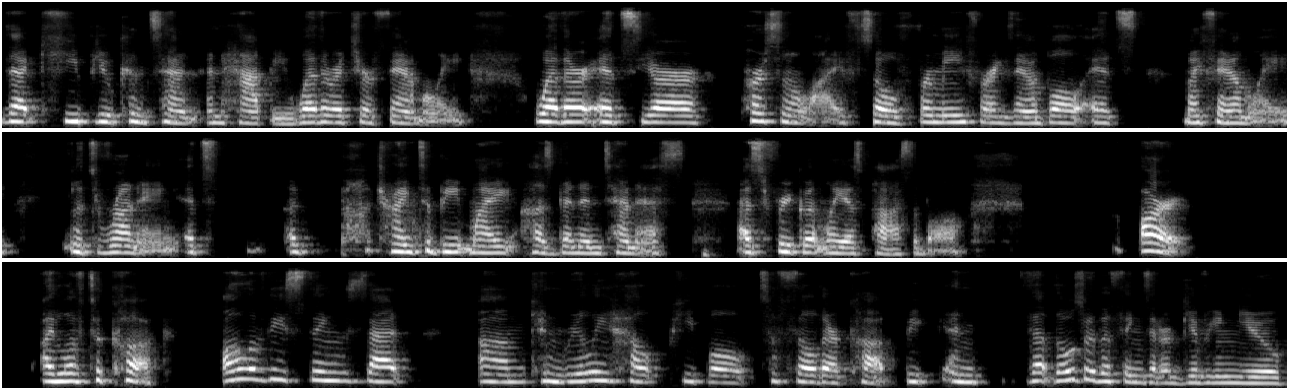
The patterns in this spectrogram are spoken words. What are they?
that keep you content and happy, whether it's your family, whether it's your personal life. So for me, for example, it's my family, it's running, it's uh, trying to beat my husband in tennis as frequently as possible. Art, I love to cook. All of these things that um, can really help people to fill their cup be, and that those are the things that are giving you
